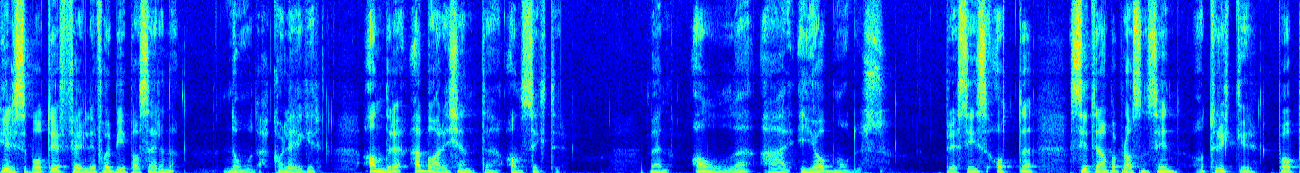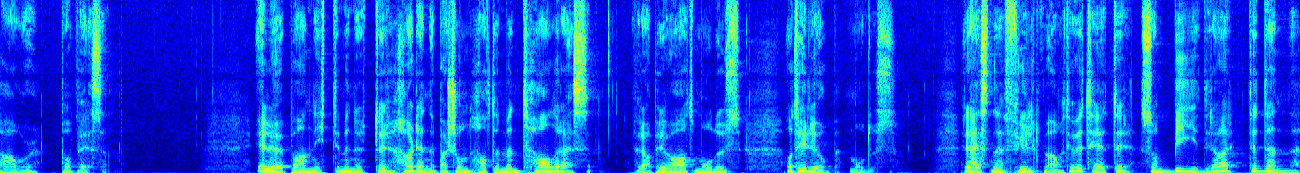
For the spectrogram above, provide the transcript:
hilse på tilfeldig forbipasserende. Noen er kolleger, andre er bare kjente ansikter. Men alle er i jobbmodus. Presis åtte sitter han på plassen sin og trykker på power på PC-en. I løpet av 90 minutter har denne personen hatt en mental reise, fra privat modus og til jobbmodus. Reisen er fylt med aktiviteter som bidrar til denne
